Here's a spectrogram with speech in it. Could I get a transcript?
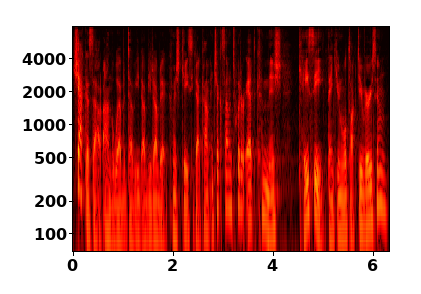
Check us out on the web at www.commishcasey.com and check us out on Twitter at commishcasey. Thank you, and we'll talk to you very soon.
